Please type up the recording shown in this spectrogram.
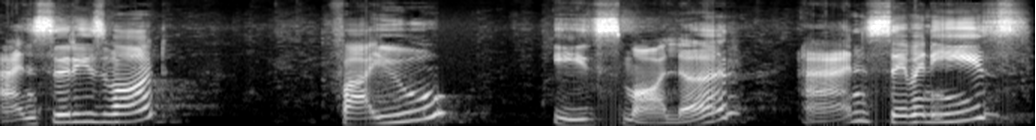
answer is what? 5 is smaller and 7 is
